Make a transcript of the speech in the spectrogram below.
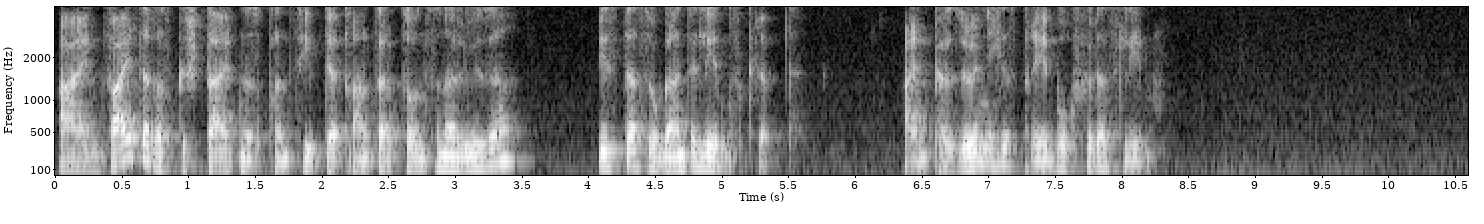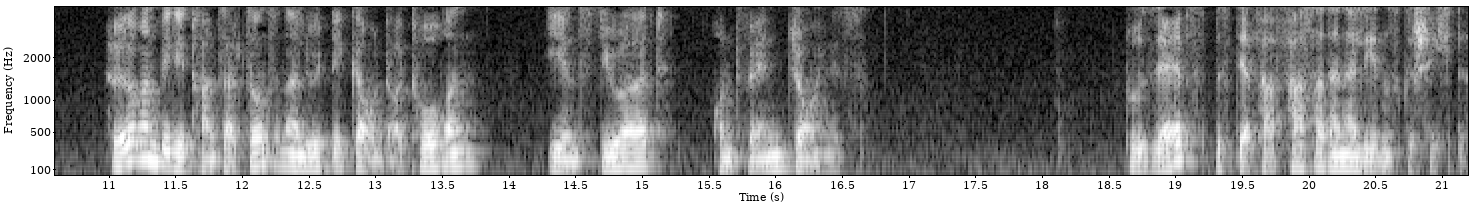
Ein weiteres gestaltendes Prinzip der Transaktionsanalyse ist das sogenannte Lebensskript, ein persönliches Drehbuch für das Leben. Hören wir die Transaktionsanalytiker und Autoren Ian Stewart und Wayne Joyce. Du selbst bist der Verfasser deiner Lebensgeschichte.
